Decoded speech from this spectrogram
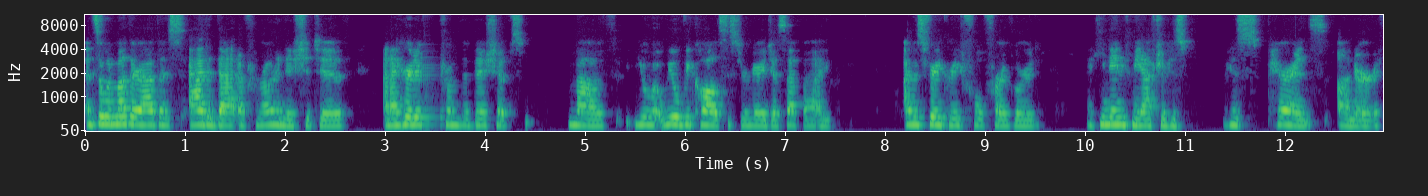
And so when Mother Abbess added that of her own initiative, and I heard it from the bishop's mouth, you we will be called Sister Mary Josefa. I, I was very grateful for our Lord. He named me after his his parents on earth,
